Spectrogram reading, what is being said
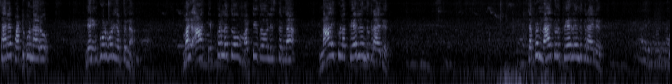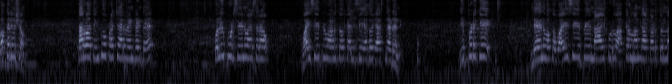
సరే పట్టుకున్నారు. నేను ఇంకోటి కూడా చెప్తున్నా. మరి ఆ టిప్పర్లతో మట్టి తోలిస్తున్న నాయకుల పేర్లు ఎందుకు రాయలేదు? చెప్పండి నాయకుల పేర్లు ఎందుకు రాయలేదు? ఒక్క నిమిషం. తర్వాత ఇంకో ప్రచారం ఏంటంటే పులిపూడి శ్రీనివాసరావు వైసీపీ వాళ్ళతో కలిసి ఏదో చేస్తున్నాడని ఇప్పటికీ నేను ఒక వైసీపీ నాయకుడు అక్రమంగా కడుతున్న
